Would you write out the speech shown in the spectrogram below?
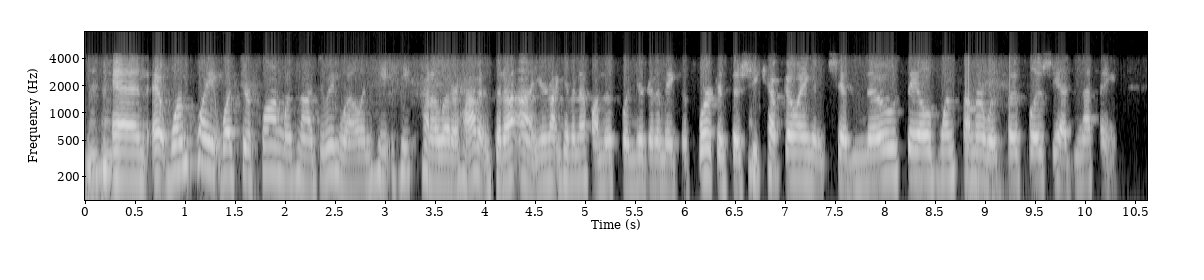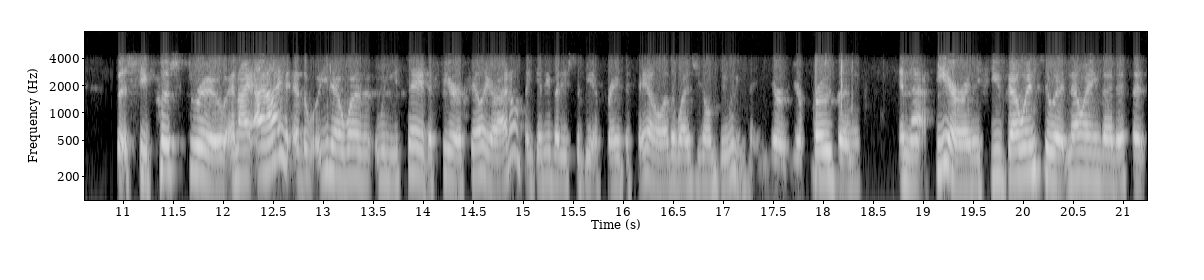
Mm-hmm. And at one point, What's Your Flan was not doing well, and he he kind of let her have it and said, "Uh-uh, you're not giving up on this one. You're going to make this work." And so she kept going, and she had no sales. One summer was so slow she had nothing but she pushed through. And I, and I, you know, when, when you say the fear of failure, I don't think anybody should be afraid to fail. Otherwise, you don't do anything. You're you're frozen in that fear. And if you go into it knowing that if it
